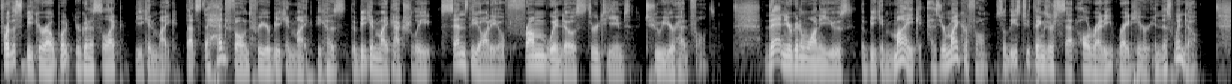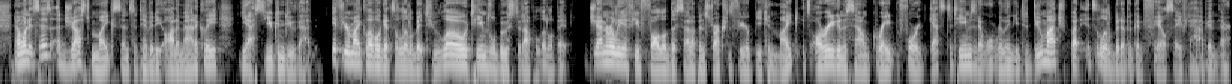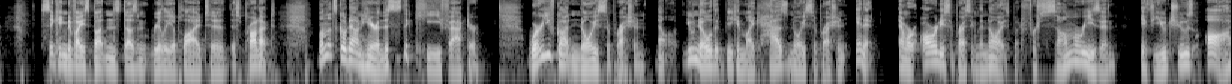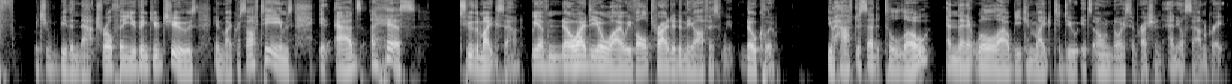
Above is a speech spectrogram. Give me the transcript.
For the speaker output, you're going to select BEACN Mic. That's the headphones for your BEACN Mic because the BEACN Mic actually sends the audio from Windows through Teams to your headphones. Then you're going to want to use the BEACN Mic as your microphone. So these two things are set already right here in this window. Now, when it says adjust mic sensitivity automatically, yes, you can do that. If your mic level gets a little bit too low, Teams will boost it up a little bit. Generally, if you followed the setup instructions for your BEACN mic, it's already going to sound great before it gets to Teams and it won't really need to do much, but it's a little bit of a good fail safe to have in there. Syncing device buttons doesn't really apply to this product. Well, let's go down here, and this is the key factor. Where you've got noise suppression. Now, you know that BEACN Mic has noise suppression in it, and we're already suppressing the noise, but for some reason, if you choose off, which would be the natural thing you think you'd choose in Microsoft Teams, it adds a hiss to the mic sound. We have no idea why. We've all tried it in the office. We have no clue. You have to set it to low, and then it will allow BEACN Mic to do its own noise suppression, and you'll sound great.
